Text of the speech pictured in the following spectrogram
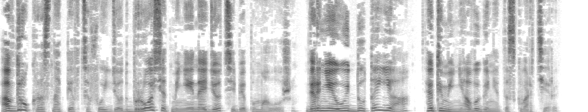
А вдруг Краснопевцев уйдет, бросит меня и найдет себе помоложе? Вернее, уйду-то я. Это меня выгонят из квартиры.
